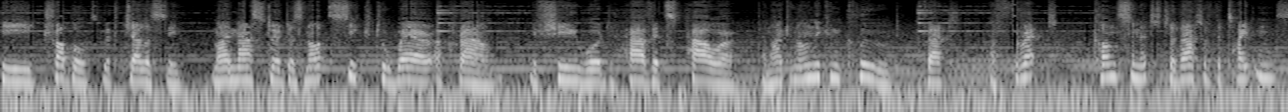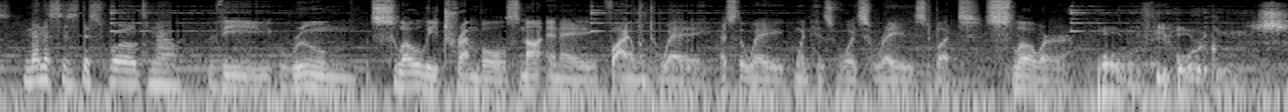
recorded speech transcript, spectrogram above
be troubled with jealousy. My master does not seek to wear a crown. If she would have its power, then I can only conclude that a threat consummate to that of the Titans menaces this world now. The room slowly trembles, not in a violent way, as the way when his voice raised, but slower. All of the oracles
